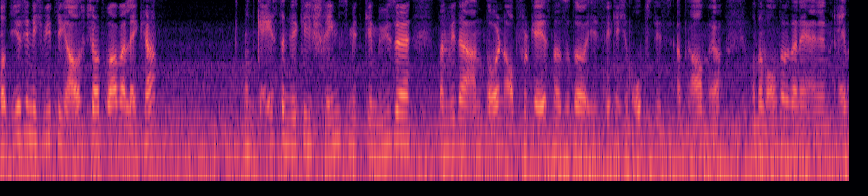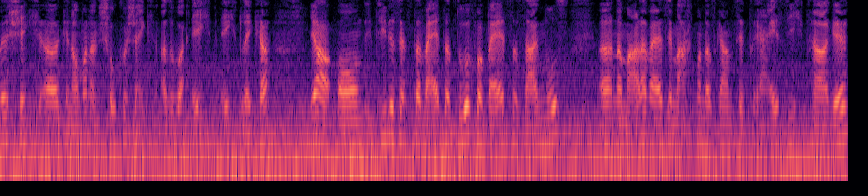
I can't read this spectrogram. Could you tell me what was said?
Hat irrsinnig witzig ausgeschaut, war aber lecker. Und gestern wirklich Schrimps mit Gemüse, dann wieder einen tollen Apfel gegessen. Also da ist wirklich Obst ist ein Traum. Ja. Und am Abend habe ich einen, einen Eiweißshake äh, genommen, einen Schokoshake. Also war echt, echt lecker. Ja, und ich ziehe das jetzt da weiter durch, wobei ich jetzt sagen muss, äh, normalerweise macht man das Ganze 30 Tage,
